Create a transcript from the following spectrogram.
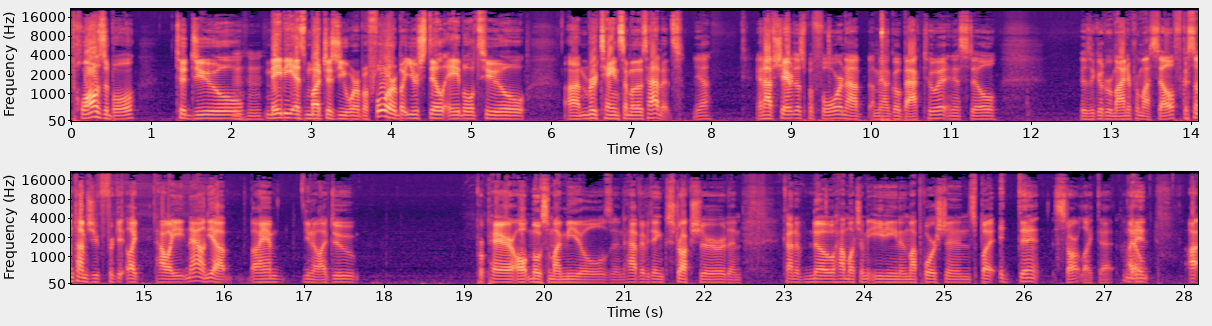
plausible to do Mhm. maybe as much as you were before, but you're still able to um, retain some of those habits. Yeah, and I've shared this before, and I, I mean, I go back to it, and it still is a good reminder for myself because sometimes you forget like how I eat now, and yeah, I am, you know, I do prepare all most of my meals and have everything structured and kind of know how much I'm eating and my portions, but it didn't start like that. No. I didn't. I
